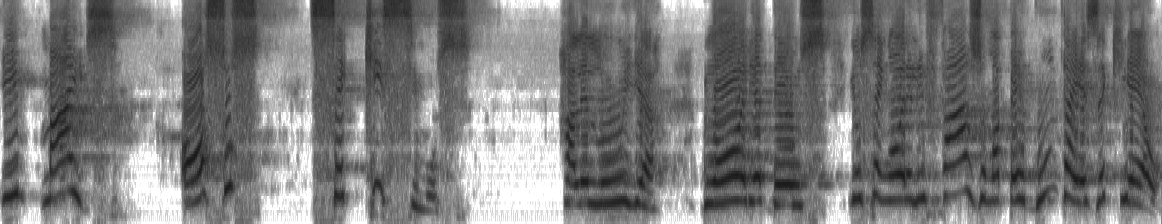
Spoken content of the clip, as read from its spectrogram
E mais, ossos sequíssimos. Aleluia. Glória a Deus. E o Senhor ele faz uma pergunta a Ezequiel:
